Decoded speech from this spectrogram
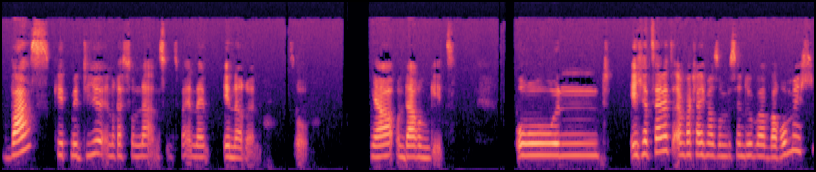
was geht mit dir in Resonanz? Und zwar in deinem Inneren. So. Ja, und darum geht's. Und ich erzähle jetzt einfach gleich mal so ein bisschen drüber, warum ich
